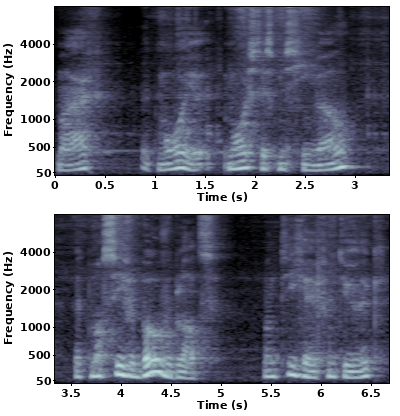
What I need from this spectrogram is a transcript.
Maar het, mooie, het mooiste is misschien wel het massieve bovenblad, want die geeft natuurlijk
